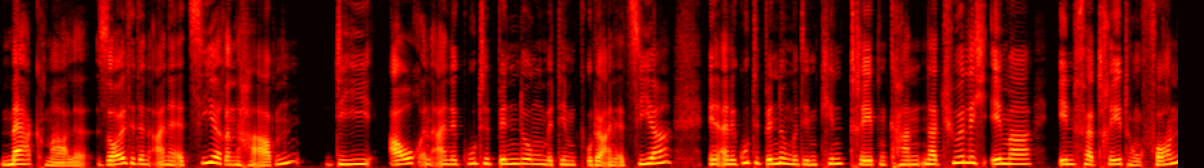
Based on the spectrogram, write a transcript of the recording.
Merkmale sollte denn eine Erzieherin haben, die auch in eine gute Bindung mit dem oder ein Erzieher in eine gute Bindung mit dem Kind treten kann. Natürlich immer in Vertretung von,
